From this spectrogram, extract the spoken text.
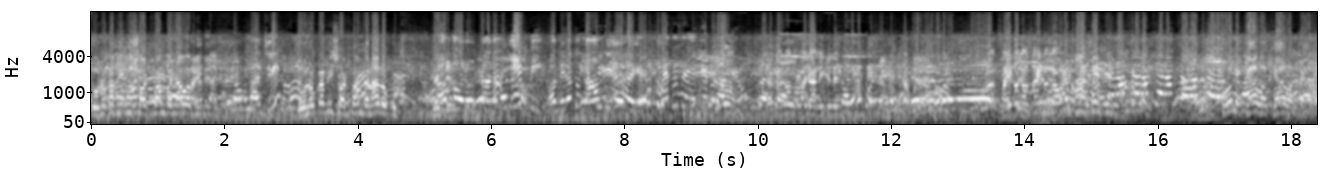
दोनों का भी कुछ शॉर्ट फॉर्म बनाओ अभी। हाँ जी। दोनों का भी शॉर्ट फॉर्म बना लो कुछ। हम दोनों का ना एपी तो है ये मैं तो सही के बुलाती हूँ जगह दो थोड़ा जाने के लिए साइड हो जाओ साइड हो जाओ हाँ साइड साइड कौन क्या हुआ क्या हुआ क्या हुआ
